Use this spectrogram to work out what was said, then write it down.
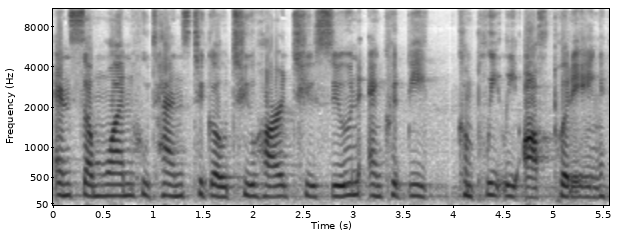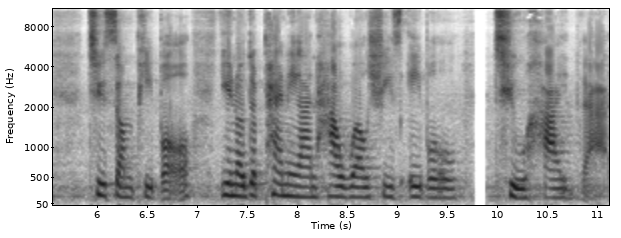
and someone who tends to go too hard too soon and could be completely off-putting to some people you know depending on how well she's able to hide that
